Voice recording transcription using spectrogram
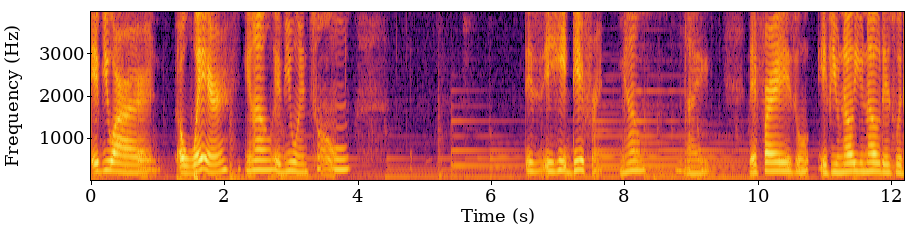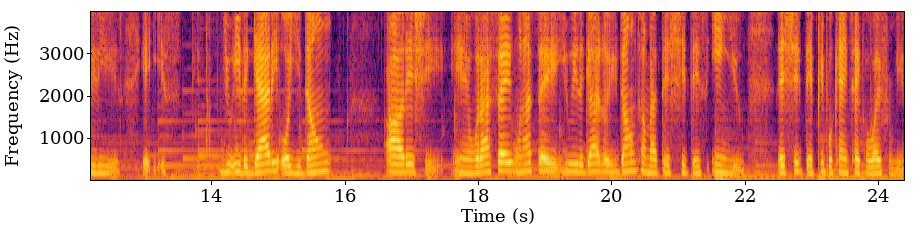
if you are aware, you know, if you in tune, it hit different, you know? Like that phrase, if you know, you know, that's what it is. it's you either got it or you don't all this shit. And what I say, when I say you either got it or you don't, I'm talking about this shit that's in you. That shit that people can't take away from you.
